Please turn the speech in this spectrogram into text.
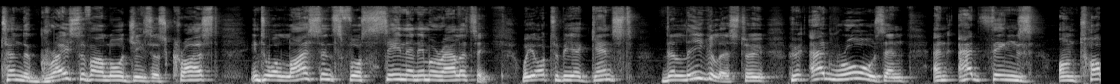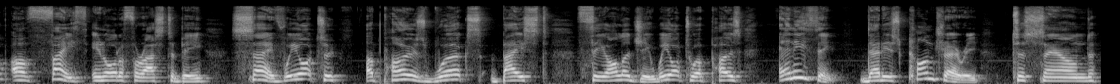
turn the grace of our Lord Jesus Christ into a license for sin and immorality. We ought to be against the legalists who, who add rules and, and add things on top of faith in order for us to be saved. We ought to oppose works based theology. We ought to oppose anything that is contrary to sound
